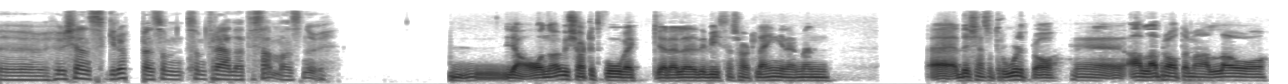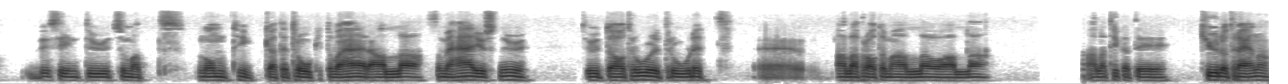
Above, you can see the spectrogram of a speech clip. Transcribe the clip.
Uh, hur känns gruppen som, som tränar tillsammans nu? Ja, nu har vi kört i två veckor, eller det vissa har kört längre, men eh, det känns otroligt bra. Eh, alla pratar med alla och det ser inte ut som att någon tycker att det är tråkigt att vara här. Alla som är här just nu ser ut att ha otroligt roligt. Eh, alla pratar med alla och alla, alla tycker att det är kul att träna.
